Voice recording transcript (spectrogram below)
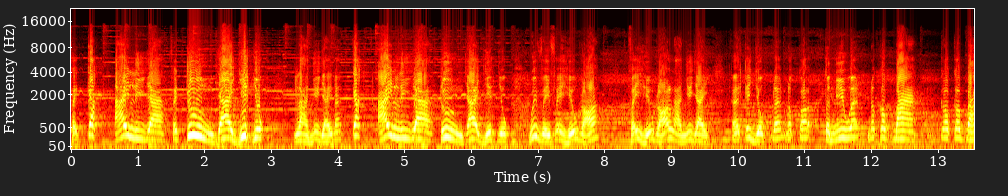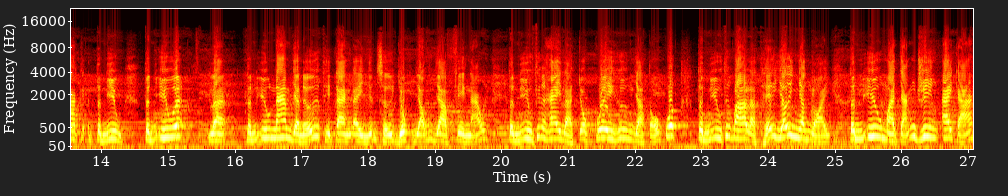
phải cắt ái ly gia phải trương trai diệt dục? Là như vậy đó cắt ái ly gia trương trai diệt dục. Quý vị phải hiểu rõ phải hiểu rõ là như vậy. Ờ, cái dục đó nó có tình yêu á nó có ba có có ba cái tình yêu. Tình yêu á là tình yêu nam và nữ thì tràn đầy những sự dục vọng và phiền não tình yêu thứ hai là cho quê hương và tổ quốc tình yêu thứ ba là thế giới nhân loại tình yêu mà chẳng riêng ai cả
